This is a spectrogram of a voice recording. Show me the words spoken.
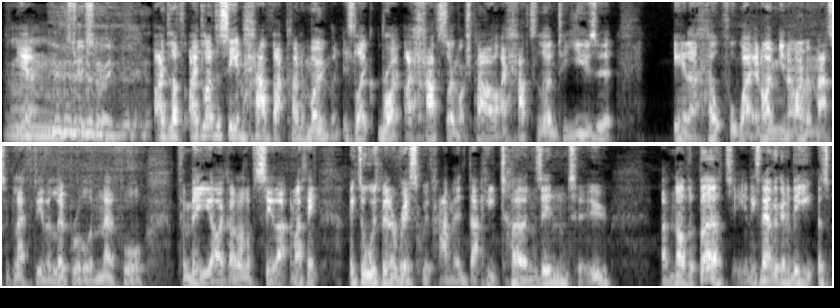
Yeah, it's true story. Mm. I'd love, I'd love to see him have that kind of moment. It's like, right, I have so much power, I have to learn to use it in a helpful way. And I'm, you know, I'm a massive lefty and a liberal, and therefore, for me, I, I'd love to see that. And I think it's always been a risk with Hamid that he turns into another Bertie, and he's never going to be as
